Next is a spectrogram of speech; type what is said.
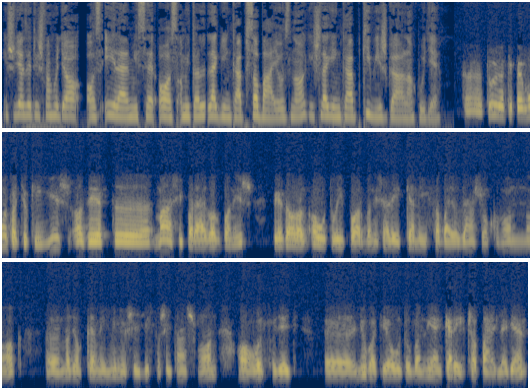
És ugye azért is van, hogy a, az élelmiszer az, amit a leginkább szabályoznak, és leginkább kivizsgálnak, ugye? E, tulajdonképpen mondhatjuk így is, azért más iparágakban is, például az autóiparban is elég kemény szabályozások vannak, nagyon kemény minőségbiztosítás van ahhoz, hogy egy nyugati autóban milyen kerékcsapágy legyen,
